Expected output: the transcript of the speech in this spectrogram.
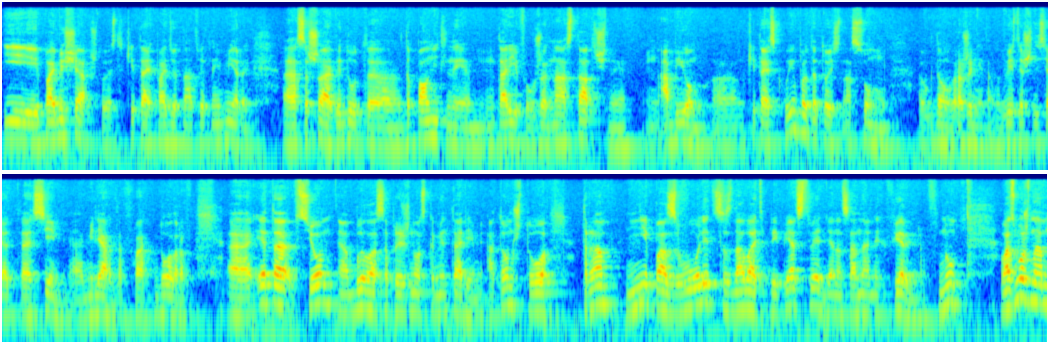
и пообещав, что если Китай пойдет на ответные меры, США ведут дополнительные тарифы уже на остаточный объем китайского импорта, то есть на сумму в годовом выражении там, 267 миллиардов долларов. Это все было сопряжено с комментариями о том, что Трамп не позволит создавать препятствия для национальных фермеров. Ну, возможно,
